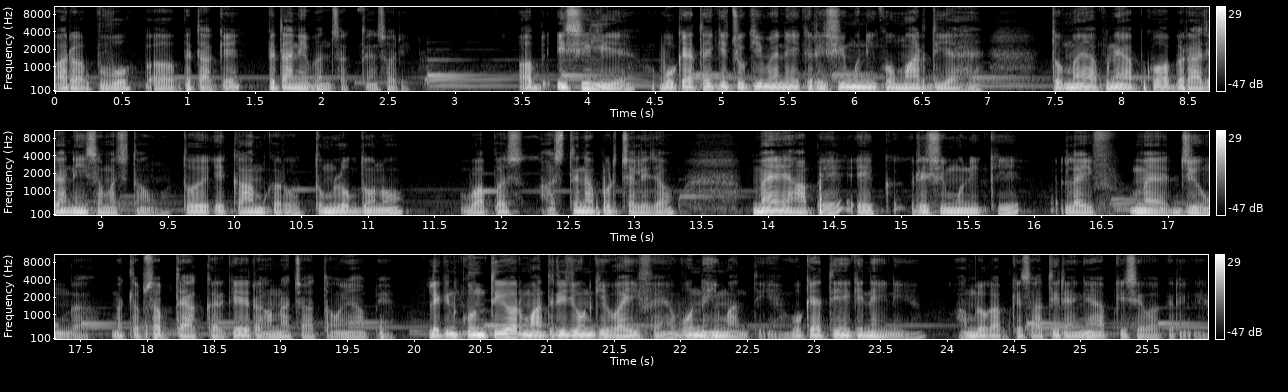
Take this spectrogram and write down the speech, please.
और अब वो पिता के पिता नहीं बन सकते हैं सॉरी अब इसीलिए वो कहते हैं कि चूँकि मैंने एक ऋषि मुनि को मार दिया है तो मैं अपने आप को अब राजा नहीं समझता हूँ। तो एक काम करो, तुम लोग दोनों वापस हस्तिनापुर चले जाओ। मैं यहाँ पे एक ऋषि मुनि की लाइफ में जीऊँगा। मतलब सब त्याग करके रहना चाहता हूँ यहाँ पे। लेकिन कुंती और माधुरी जो उनकी वाइफ है, वो नहीं मानती है। वो कहती है कि नहीं नहीं, हम लोग आपके साथ ही रहेंगे, आपकी सेवा करेंगे।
